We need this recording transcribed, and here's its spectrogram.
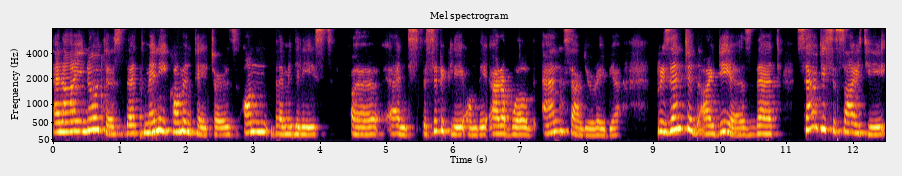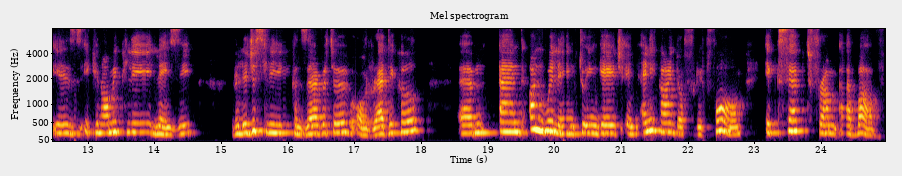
And I noticed that many commentators on the Middle East, uh, and specifically on the Arab world and Saudi Arabia, presented ideas that Saudi society is economically lazy, religiously conservative or radical, um, and unwilling to engage in any kind of reform except from above.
